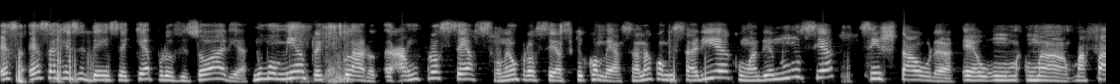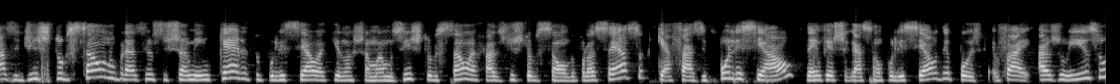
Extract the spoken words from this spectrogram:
essa, essa residência que é provisória, no momento é que, claro, há um processo, né? Um processo que começa na comissaria com a denúncia, se instaura é um, uma, uma fase de instrução no Brasil se chama inquérito policial, aqui nós chamamos instrução, é a fase de instrução do processo, que é a fase policial, da investigação policial, depois vai a juízo,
